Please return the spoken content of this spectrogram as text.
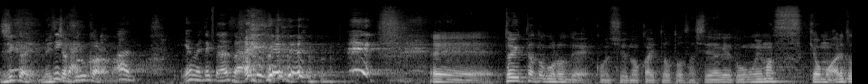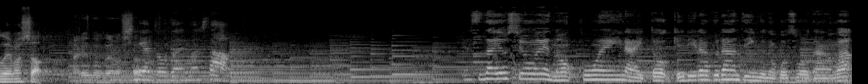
次回めっちゃ振るからな。あやめてください。えーといったところで今週の回答とさせていただければと思います。今日もありがとうございました。ありがとうございました。ありがとうございました。安田義雄への講演依頼とゲリラブランディングのご相談は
